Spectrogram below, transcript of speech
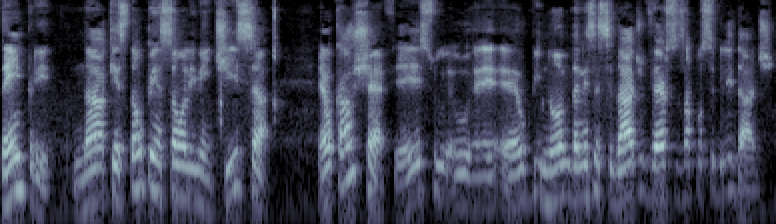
Sempre na questão pensão alimentícia, é o carro-chefe. É, isso, é, é, o binômio da necessidade versus a possibilidade.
